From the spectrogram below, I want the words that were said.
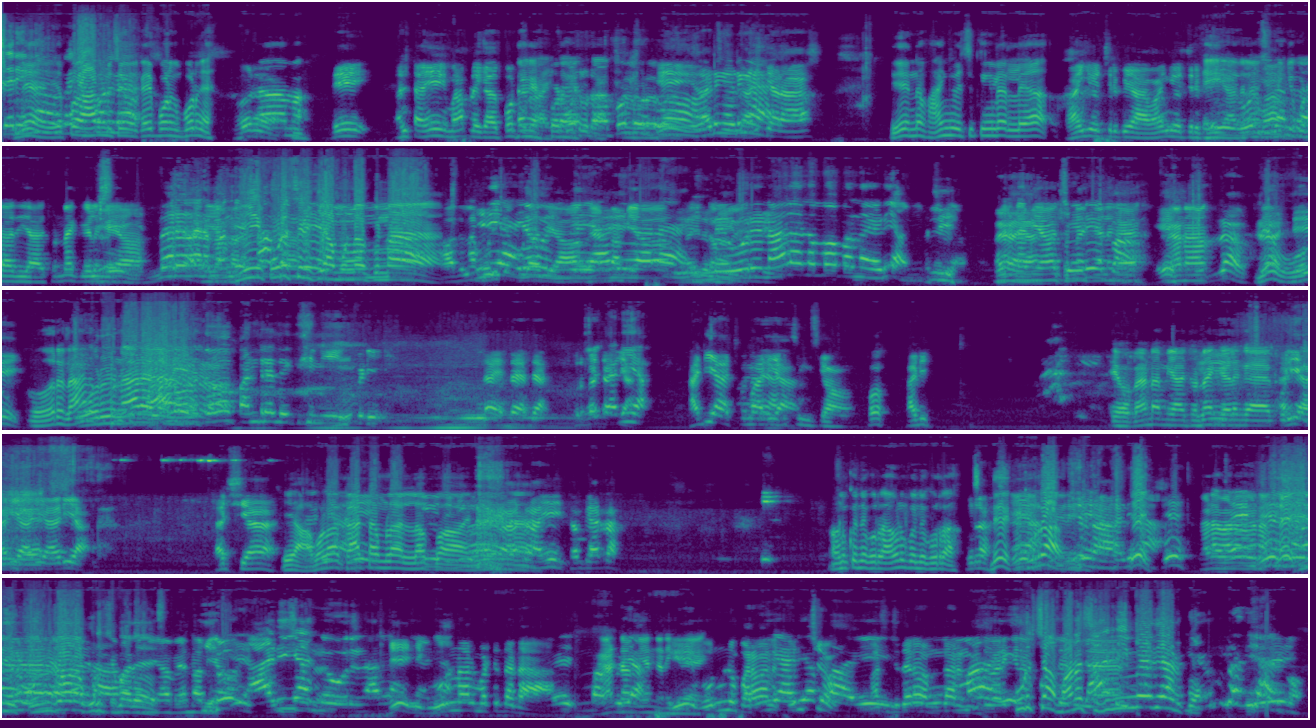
சரி எப்போ ஆரம்பிச்சு? கை போடுங்க போடுங்க. போடு. ஆமா. டேய் வந்துட்டா ஏய் மாப்பிள்ளைக்கு அதை போட்டு விடுவோம். ஏய். ஏ என்ன வாங்கி வச்சிருக்கீங்களா இல்லையா? வாங்கி வச்சிருப்பியா வாங்கி குடிக்க கூடாதுயா சொன்னா கேளுங்கயா நீ குடிச்சிருக்கியா முன்ன பின்ன? அதெல்லாம் ஒரு நாள் என்னமோ பண்ண. ஒரு நாள் ஒரு நாள் பண்றதுக்கு நீ இப்படி. அடியா. சும்மா அடியா. அடி. ஐயோ வேண்டாம்யா சொன்னா கேளுங்க அடியா அடியா அடியா அடியா. அடிச்சியா ஏய் அவ்வளோ காட்டம்லாம் இல்லப்பா ஏய், தம்பி ஆடுறா. அவனுக்கு கொஞ்சம் குடுறா அவனுக்கு கொஞ்சம் குடுறா. டேய் குடுறா. கொஞ்சோட குடிச்சு பாரு. வேண்டாம்யா அடியா இந்த ஒரு நாள். ஒரு. வேண்டாம்யான்னு நினைக்கிறேன் ஏய், ஒண்ணும் பரவாயில்ல. தடவை வரைக்கும் குடிச்சா மனசு நிம்மதியா இருக்கும். நிம்மதியா இருக்கும்.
